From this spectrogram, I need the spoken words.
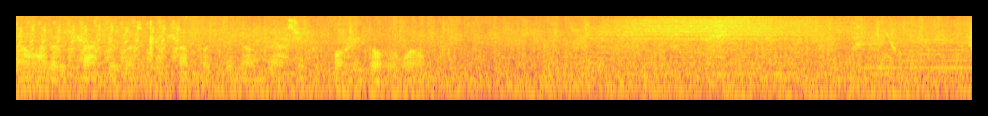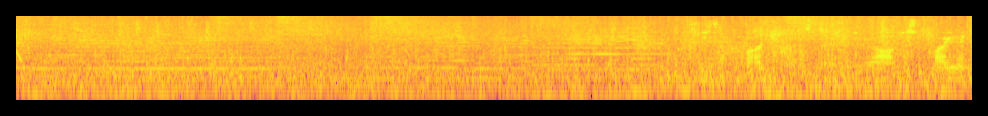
Now out of distracted, let's catch up with the young master before he's overwhelmed. Just a bunch of those things, they're all just fighting.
